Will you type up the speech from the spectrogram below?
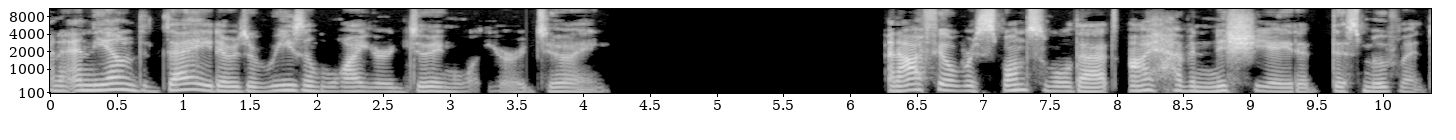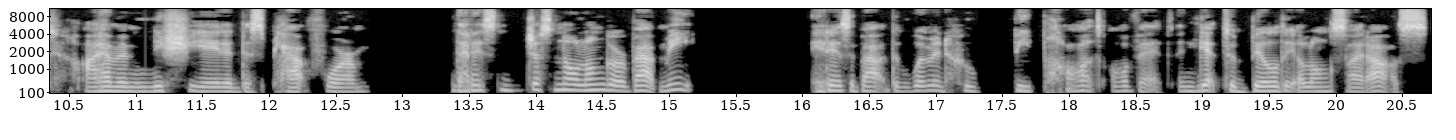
And at the end of the day, there is a reason why you're doing what you're doing. And I feel responsible that I have initiated this movement. I have initiated this platform that is just no longer about me. It is about the women who be part of it and get to build it alongside us.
